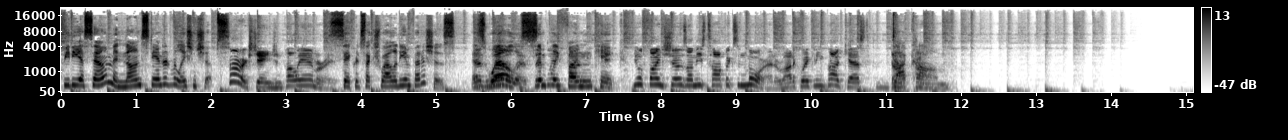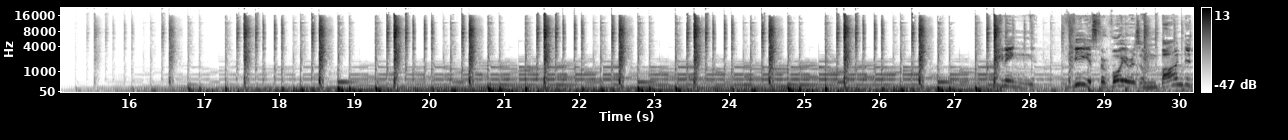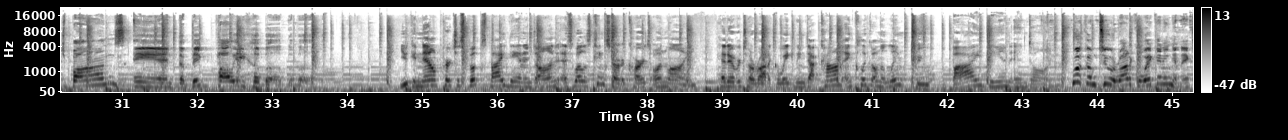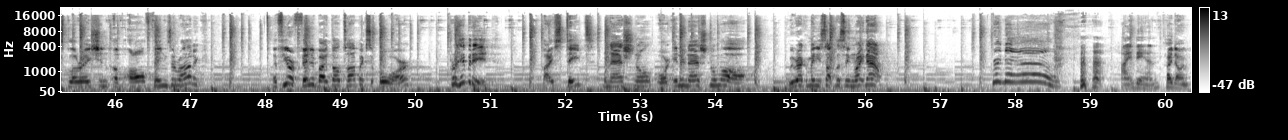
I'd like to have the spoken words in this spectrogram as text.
BDSM and non standard relationships, Power exchange and polyamory, sacred sexuality and fetishes, as, well, as simply fun kink. You'll find shows on these topics and more at eroticawakeningpodcast.com. voyeurism, bondage bonds, and the big poly hubbub. You can now purchase books by Dan and Dawn as well as Kickstarter cards online. Head over to eroticawakening.com and click on the link to Buy Dan and Dawn. Welcome to Erotic Awakening, an exploration of all things erotic. If you're offended by adult topics or prohibited by state, national, or international law, we recommend you stop listening right now. Right now. Hi, Dan. Hi, Dawn.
